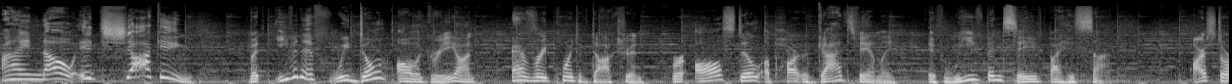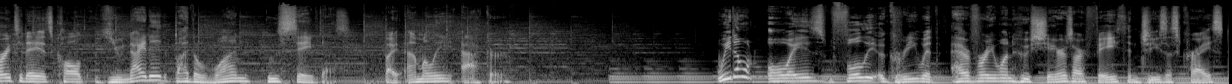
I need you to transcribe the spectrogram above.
I know, it's shocking. But even if we don't all agree on every point of doctrine, we're all still a part of God's family if we've been saved by His Son. Our story today is called United by the One Who Saved Us by Emily Acker. We don't always fully agree with everyone who shares our faith in Jesus Christ.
